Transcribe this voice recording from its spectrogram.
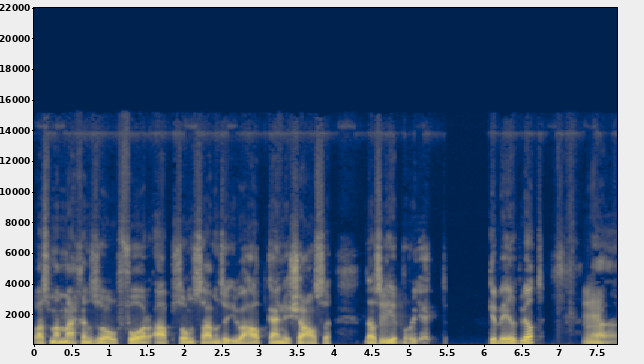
was man machen soll vorab, sonst haben sie überhaupt keine Chance, dass mhm. ihr Projekt gewählt wird. Mhm. Äh,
